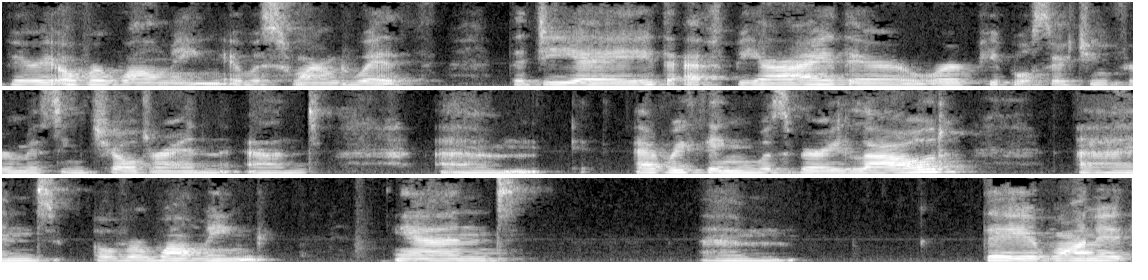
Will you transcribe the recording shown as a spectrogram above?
very overwhelming. It was swarmed with the DA, the FBI. There were people searching for missing children, and um, everything was very loud and overwhelming. And um, they wanted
